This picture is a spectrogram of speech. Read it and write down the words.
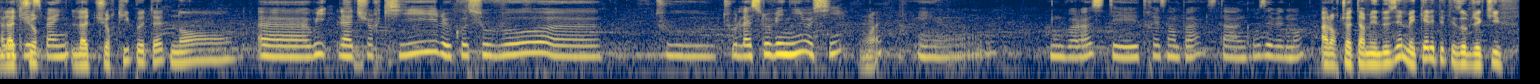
La, avec Tur- l'Espagne. la Turquie peut-être, non? Euh, oui, la Turquie, le Kosovo, tout, la Slovénie aussi. Ouais. Et, euh, donc voilà, c'était très sympa. C'était un gros événement. Alors tu as terminé deuxième, mais quels étaient tes objectifs?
